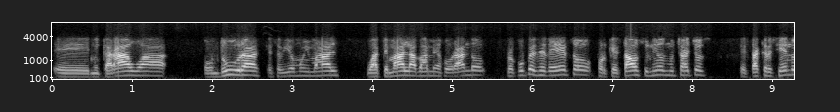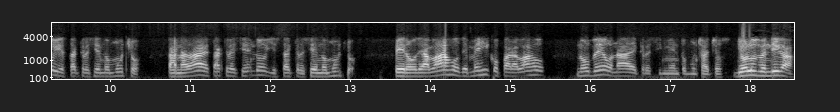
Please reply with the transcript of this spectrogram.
eh, Nicaragua, Honduras, que se vio muy mal, Guatemala va mejorando. Preocúpense de eso porque Estados Unidos, muchachos, está creciendo y está creciendo mucho. Canadá está creciendo y está creciendo mucho. Pero de abajo, de México para abajo, no veo nada de crecimiento, muchachos. Dios los bendiga.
